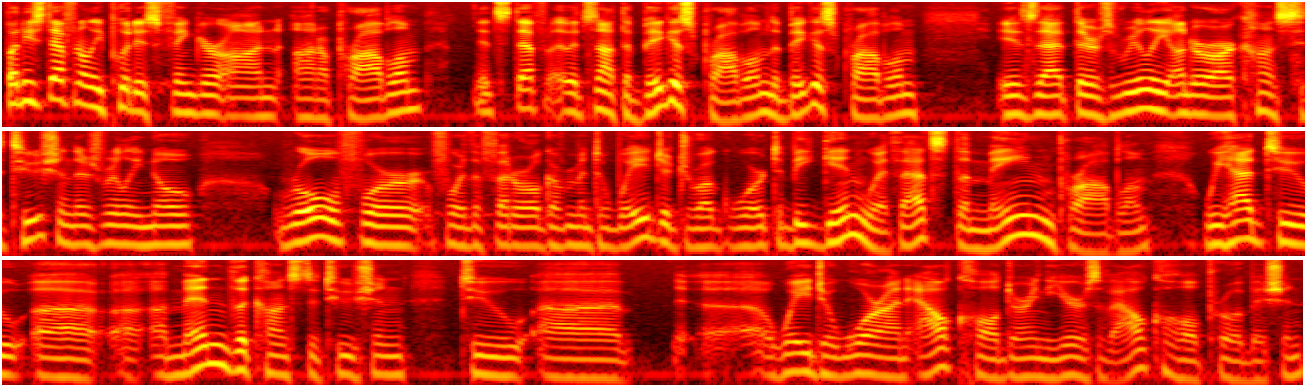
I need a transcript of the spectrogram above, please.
but he's definitely put his finger on on a problem. It's definitely it's not the biggest problem. The biggest problem is that there's really under our constitution there's really no role for for the federal government to wage a drug war to begin with. That's the main problem. We had to uh, uh, amend the Constitution to uh, uh, wage a war on alcohol during the years of alcohol prohibition.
